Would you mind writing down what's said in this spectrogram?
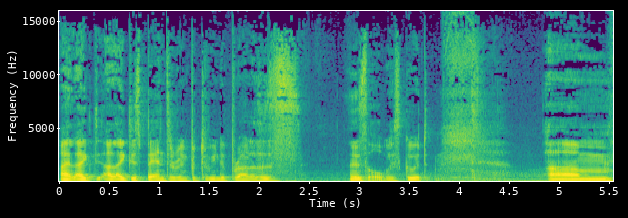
I like I like this bantering between the brothers. It's, it's always good. Um,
